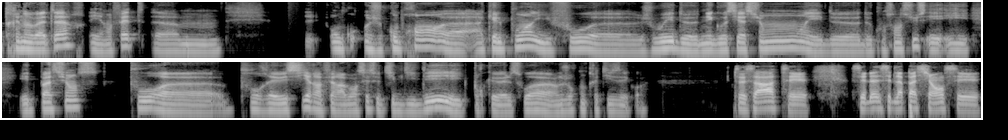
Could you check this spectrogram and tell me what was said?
très novateur. Et en fait, je comprends à quel point il faut jouer de négociation et de, consensus et, et, de patience pour, pour réussir à faire avancer ce type d'idée et pour qu'elle soit un jour concrétisée. Quoi. C'est ça, c'est de, la patience. Et,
